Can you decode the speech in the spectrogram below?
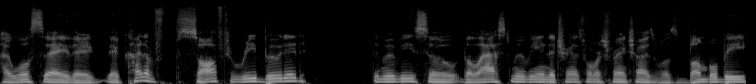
I will say they they've kind of soft rebooted the movie. So the last movie in the Transformers franchise was Bumblebee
